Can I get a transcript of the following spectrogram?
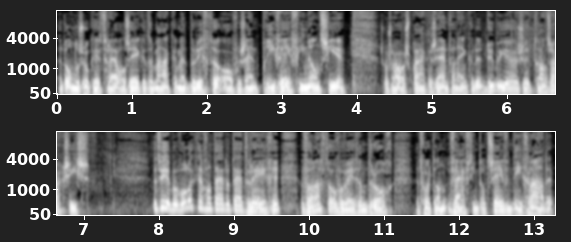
Het onderzoek heeft vrijwel zeker te maken met berichten over zijn privéfinanciën. Zo zou er sprake zijn van enkele dubieuze transacties. Het weer bewolkt en van tijd tot tijd regen. Vannacht overwegend droog. Het wordt dan 15 tot 17 graden.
